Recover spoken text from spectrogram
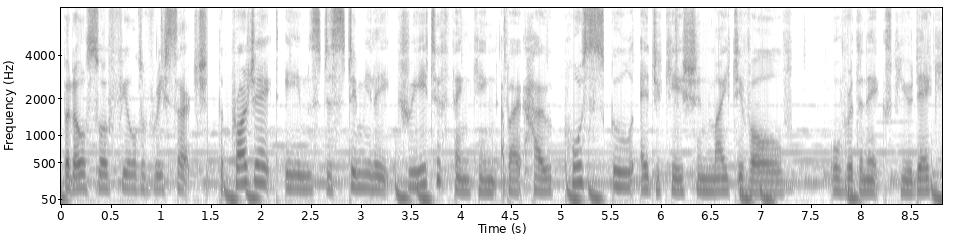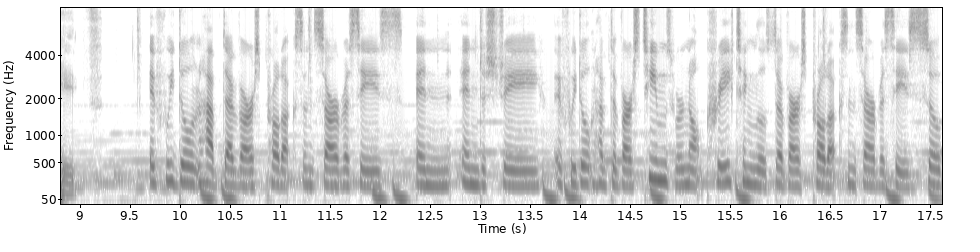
but also a field of research. The project aims to stimulate creative thinking about how post school education might evolve over the next few decades if we don't have diverse products and services in industry, if we don't have diverse teams, we're not creating those diverse products and services. So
